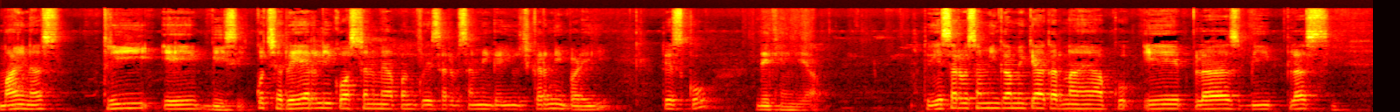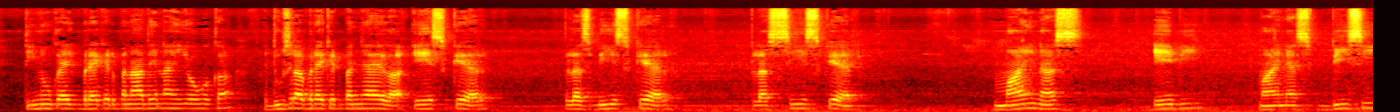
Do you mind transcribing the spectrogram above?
minus three a b c कुछ रेयरली क्वेश्चन में अपन को ये सर्वसमीका यूज़ करनी पड़ेगी तो इसको देखेंगे आप। तो ये सर्वसमीका में क्या करना है, आपको a plus b plus c तीनों का एक ब्रैकेट बना देना है योग का दूसरा ब्रैकेट बन जाएगा a square plus b square plus c square minus a b minus b c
